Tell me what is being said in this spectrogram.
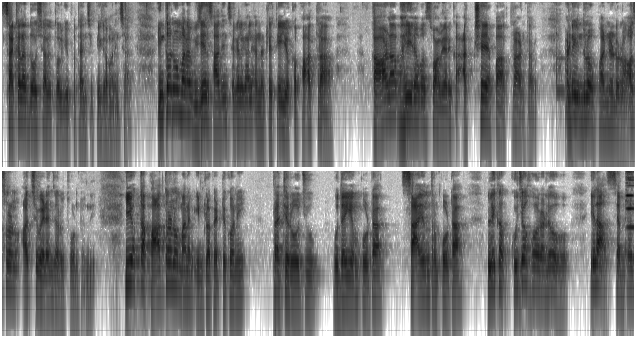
సకల దోషాలు తొలగిపోతాయని చెప్పి గమనించాలి. ఇంకనూ మనం విజయం సాధించగలగాలి అన్నట్లయితే ఈ యొక్క పాత్ర కాళభైరవ స్వామి వారికి అక్షయ పాత్ర అంటారు. అంటే ఇందులో పన్నెండు రాసులను అచ్చువేయడం జరుగుతూ ఉంటుంది. ఈ యొక్క పాత్రను మనం ఇంట్లో పెట్టుకొని ప్రతిరోజు ఉదయం పూట సాయంత్రం పూట లేక కుజహోరలో ఇలా శబ్దం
